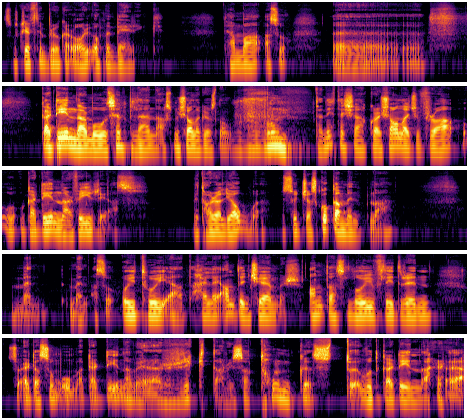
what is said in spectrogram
Som skriften brukar år i uppenbering. Det må alltså eh uh, gardiner mot simpelthen altså som kjallagros nå rum det er ikke akkurat kjallagros fra og gardiner fyrir altså vi tar all jobbet vi sutja skukkamyndene men Men alltså och i tog att hela anden kommer, andens lov flyter inn, så er det som om att gardina vara vi så tunga støvet gardina. Ja.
